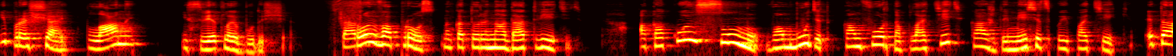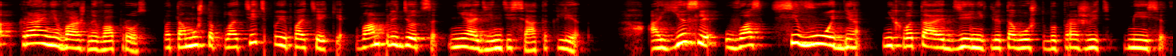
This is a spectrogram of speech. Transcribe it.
И прощай планы и светлое будущее. Второй вопрос, на который надо ответить а какую сумму вам будет комфортно платить каждый месяц по ипотеке? Это крайне важный вопрос, потому что платить по ипотеке вам придется не один десяток лет. А если у вас сегодня не хватает денег для того, чтобы прожить месяц,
